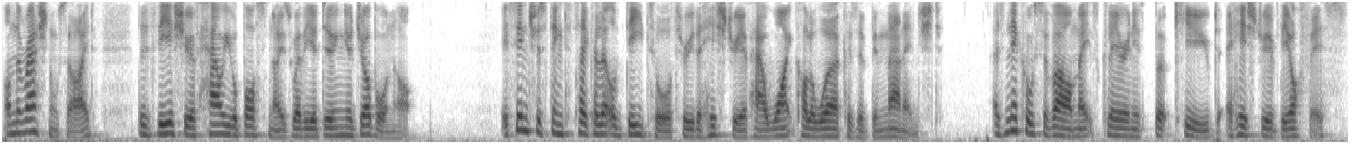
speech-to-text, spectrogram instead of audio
On the rational side, there's the issue of how your boss knows whether you're doing your job or not. It's interesting to take a little detour through the history of how white collar workers have been managed. As Nikil Saval makes clear in his book Cubed, A History of the Office,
